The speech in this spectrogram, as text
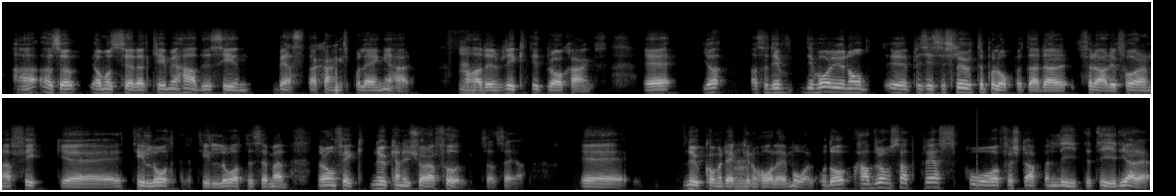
Alltså, jag måste säga att Kimi hade sin bästa chans på länge här. Han mm. hade en riktigt bra chans. Eh, jag, Alltså det, det, var ju något eh, precis i slutet på loppet där, där Ferrari-förarna fick eh, tillåt, eller tillåtelse, men när de fick, nu kan ni köra fullt så att säga. Eh, nu kommer däcken mm. att hålla i mål. Och då hade de satt press på Verstappen lite tidigare.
